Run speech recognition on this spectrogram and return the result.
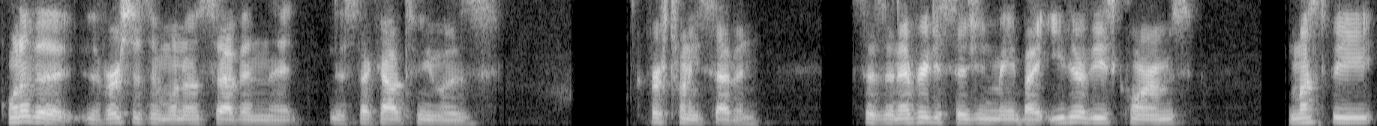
one of the, the verses in 107 that, that stuck out to me was verse 27 it says in every decision made by either of these quorums must be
